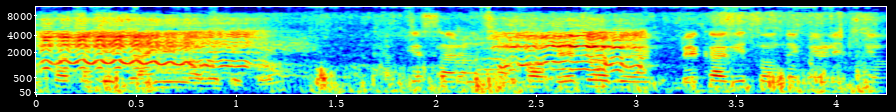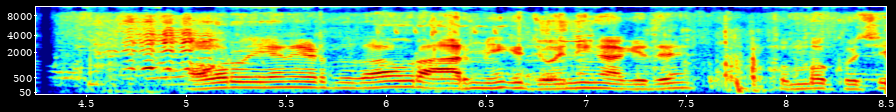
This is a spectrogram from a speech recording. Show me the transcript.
ಇಪ್ಪತ್ತೈದು ಜಾಯ್ನಿಂಗ್ ಆಗುತ್ತಿತ್ತು ಅದಕ್ಕೆ ಸರ್ ಒಂದು ಸ್ವಲ್ಪ ಬೇಕಾಗ ಬೇಕಾಗಿತ್ತು ಅಂತ ಕೇಳಿದ್ವಿ ಅವರು ಏನು ಹೇಳ್ತದ ಅವ್ರು ಆರ್ಮಿಗೆ ಜಾಯ್ನಿಂಗ್ ಆಗಿದೆ. ತುಂಬ ಖುಷಿ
